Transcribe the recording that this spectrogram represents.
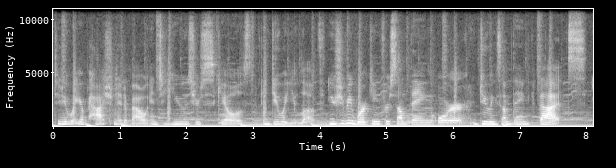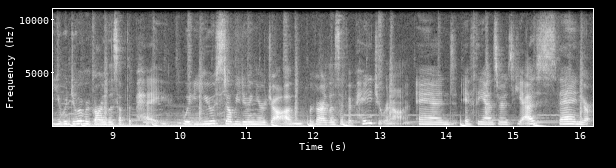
to do what you're passionate about and to use your skills and do what you love. You should be working for something or doing something that you would do it regardless of the pay. Would you still be doing your job regardless if it paid you or not? And if the answer is yes, then you're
